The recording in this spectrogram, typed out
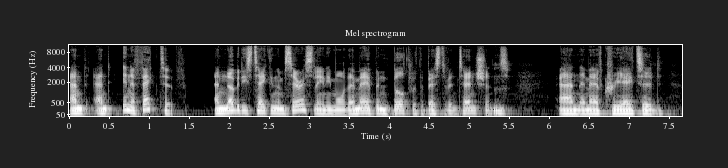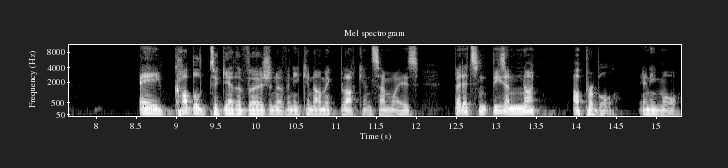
and and ineffective, and nobody's taking them seriously anymore. They may have been built with the best of intentions, and they may have created a cobbled together version of an economic block in some ways, but it's these are not operable anymore.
